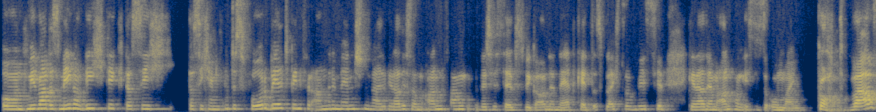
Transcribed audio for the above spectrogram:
Und mir war das mega wichtig, dass ich dass ich ein gutes Vorbild bin für andere Menschen, weil gerade so am Anfang, wer sich selbst vegan ernährt, kennt das vielleicht so ein bisschen. Gerade am Anfang ist es so, oh mein Gott, was?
